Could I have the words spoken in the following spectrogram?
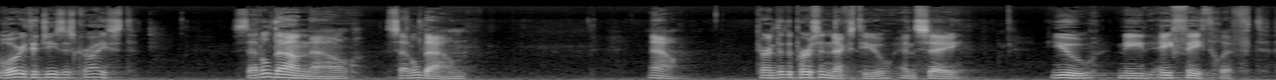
Glory to Jesus Christ. Settle down now. Settle down. Now, turn to the person next to you and say, You need a faith lift.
